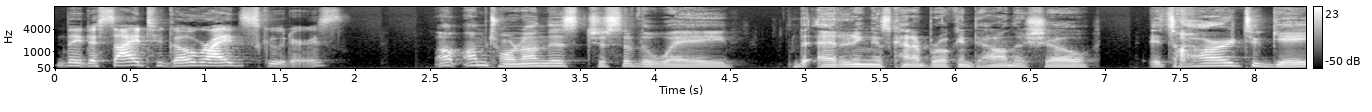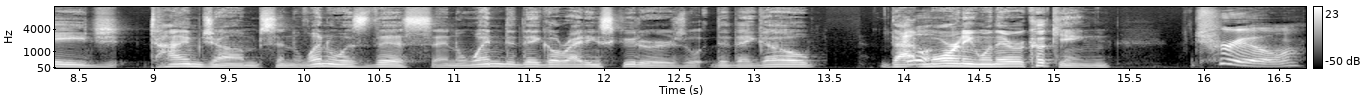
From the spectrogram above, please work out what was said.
they decide to go ride scooters. I'm, I'm torn on this just of the way the editing is kind of broken down on the show. It's hard to gauge time jumps and when was this and when did they go riding scooters? Did they go that Well- morning when they were cooking? True,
